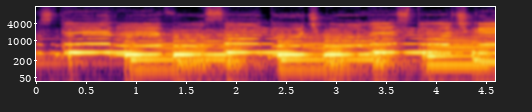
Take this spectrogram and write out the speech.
З дерев у садочку листочки.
